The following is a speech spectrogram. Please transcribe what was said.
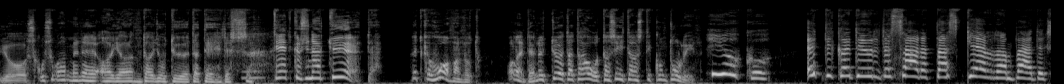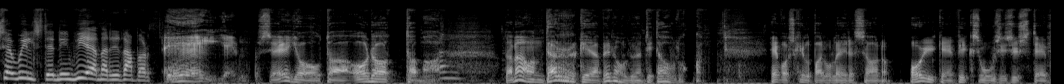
Joskus vaan menee ajantaju työtä tehdessä. Teetkö sinä työtä? Etkö huomannut? Olen tehnyt työtä tauotta siitä asti, kun tulin. Joku. Ette kai te yritä saada taas kerran päätöksen Wilstenin viemäriraporttiin? Ei, se joutaa odottamaan. Tämä on tärkeä vedonlyöntitaulukko. Hevoskilpailulehdessä on oikein fiksu uusi systeemi.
